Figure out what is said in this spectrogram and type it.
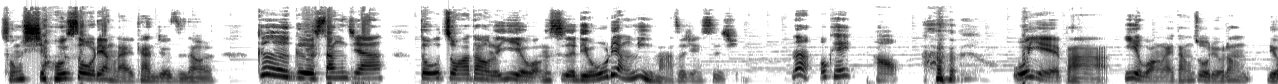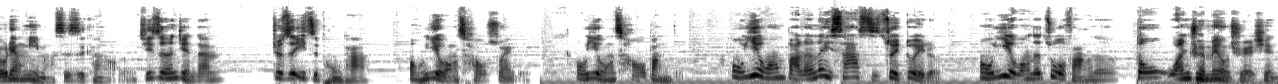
从销售量来看就知道了，各个商家都抓到了夜王是流量密码这件事情。那 OK，好，我也把夜王来当做流量流量密码试试看好了。其实很简单，就是一直捧他。哦，夜王超帅的，哦，夜王超棒的，哦，夜王把人类杀死最对了。哦，夜王的做法呢，都完全没有缺陷。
